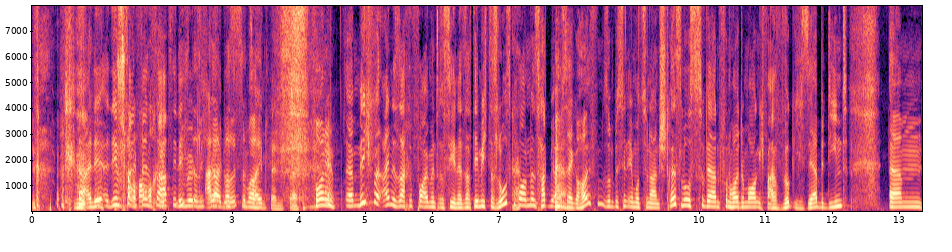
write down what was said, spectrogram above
ja in, de, in dem Zeitfenster habt ihr die Möglichkeit, das was zu allergrößte machen. Zeitfenster. Freunde, äh, mich würde eine Sache vor allem interessieren. Jetzt, nachdem ich das losgeworden bin, es hat mir auch sehr geholfen, so ein bisschen emotionalen Stress loszuwerden von heute Morgen. Ich war wirklich sehr bedient. Ähm,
